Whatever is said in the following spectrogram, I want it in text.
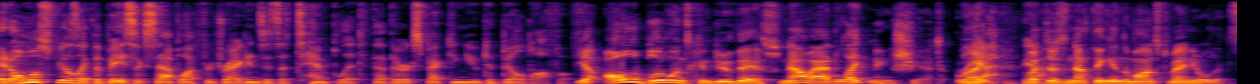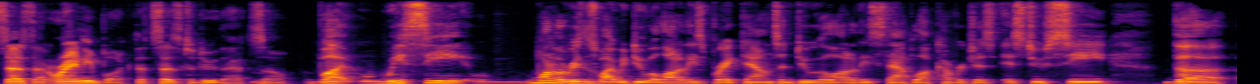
It almost feels like the basic stat block for dragons is a template that they're expecting you to build off of. Yeah, all the blue ones can do this. Now add lightning shit, right? Yeah, yeah. But there's nothing in the monster manual that says that, or any book that says to do that. So But we see one of the reasons why we do a lot of these breakdowns and do a lot of these stat block coverages is to see the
